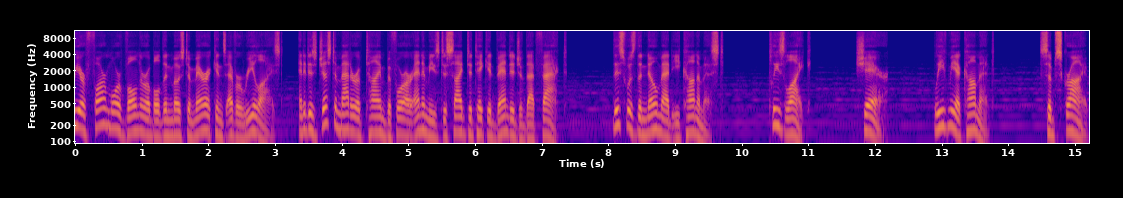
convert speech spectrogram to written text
We are far more vulnerable than most Americans ever realized, and it is just a matter of time before our enemies decide to take advantage of that fact. This was the Nomad Economist. Please like, share, leave me a comment, subscribe.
